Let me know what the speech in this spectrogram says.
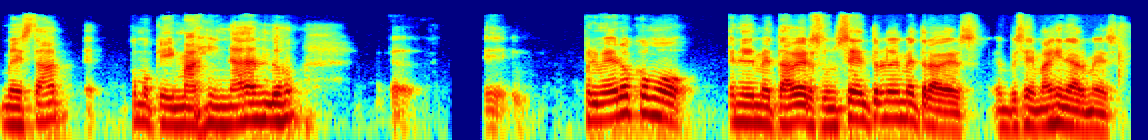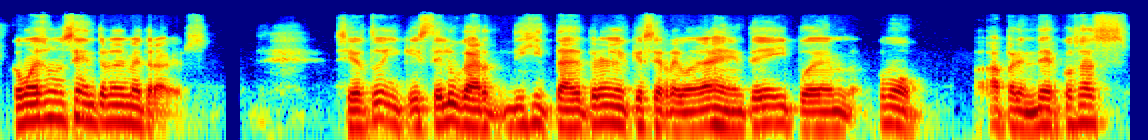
me estaba eh, como que imaginando, eh, eh, primero como en el metaverso, un centro en el metaverso, empecé a imaginarme eso, cómo es un centro en el metaverso, ¿cierto? Y que este lugar digital, pero en el que se reúne la gente y pueden como aprender cosas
